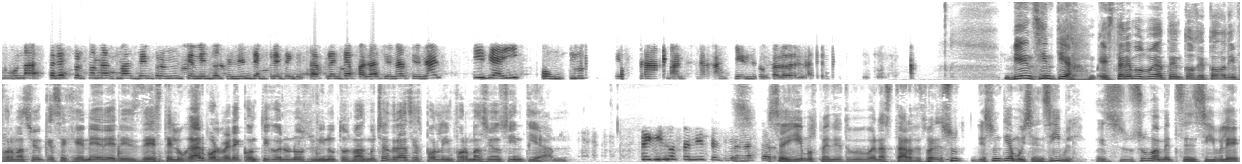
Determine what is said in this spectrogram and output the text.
unas tres personas más den pronunciamientos en el templete que está frente a Palacio Nacional y de ahí concluye esta aquí en el Zócalo de la Bien, Cintia, estaremos muy atentos de toda la información que se genere desde este lugar. Volveré contigo en unos minutos más. Muchas gracias por la información, Cintia. Seguimos pendientes, buenas tardes. Seguimos pendientes, muy buenas tardes. Es un, es un día muy sensible, es sumamente sensible.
